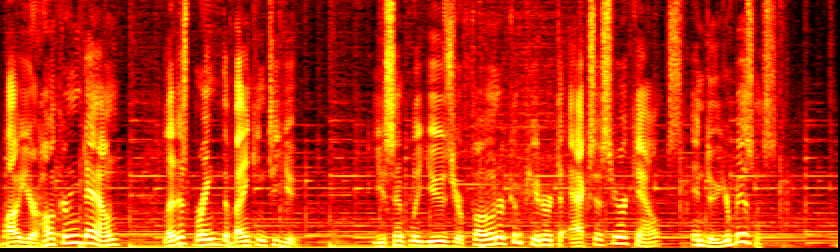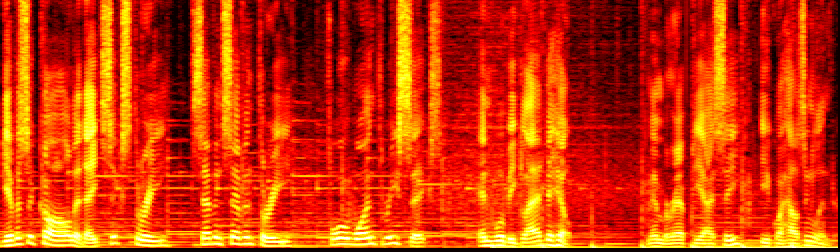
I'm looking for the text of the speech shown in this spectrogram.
while you're hunkering down, let us bring the banking to you. You simply use your phone or computer to access your accounts and do your business. Give us a call at 863 773 4136 and we'll be glad to help. Member FDIC, Equal Housing Lender.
